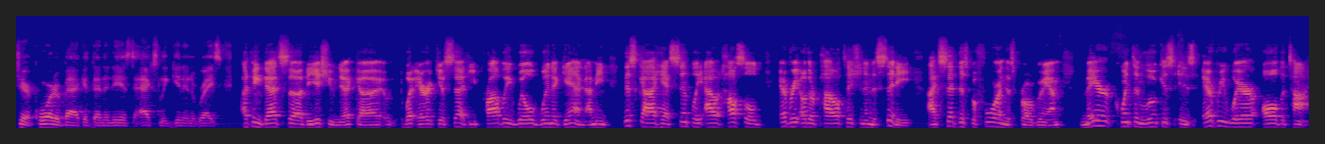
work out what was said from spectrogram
chair quarterback it than it is to actually get in a race. I think that's uh, the issue, Nick. Uh, what Eric just said, he probably will win again. I mean, this guy has simply out hustled every other politician in the city. I've said this before in this program. Mayor Quinton Lucas is everywhere all the time.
